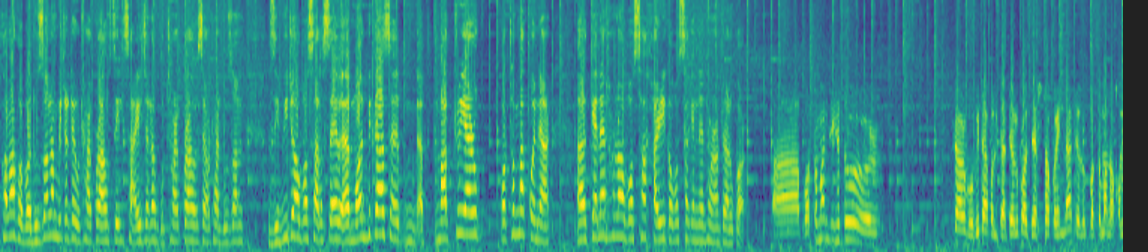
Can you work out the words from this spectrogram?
ক্ষমা কৰিব। দুজনৰ মৃতদেহ উদ্ধাৰ কৰা হৈছিল চাৰিজনক উদ্ধাৰ কৰা হৈছে অৰ্থাৎ দুজন জীৱিত অৱস্থাত আছে। মন বিকাশ মাতৃ আৰু প্ৰথমা কন্যাৰ কেনেধৰণৰ অৱস্থা শাৰীৰিক অৱস্থা কেনেধৰণৰ তেওঁলোকৰ? বৰ্তমান যিহেতু আৰু ববিতা কলিতা তেওঁলোকৰ জ্যেষ্ঠ কন্যা তেওঁলোক বৰ্তমান অসম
